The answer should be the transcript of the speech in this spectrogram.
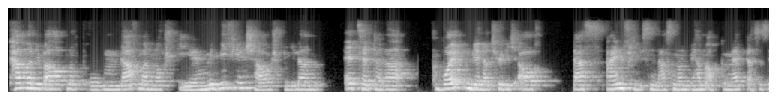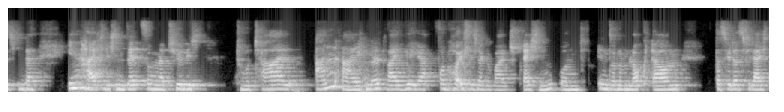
kann man überhaupt noch proben? Darf man noch spielen? Mit wie vielen Schauspielern etc. Wollten wir natürlich auch das einfließen lassen und wir haben auch gemerkt, dass es sich in der inhaltlichen Setzung natürlich total aneignet, weil wir ja von häuslicher Gewalt sprechen und in so einem Lockdown, dass wir das vielleicht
